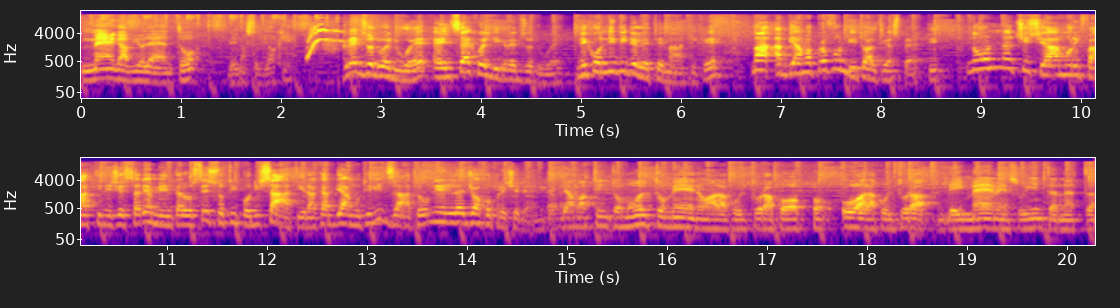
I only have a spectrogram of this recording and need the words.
mega violento dei nostri giochi. Grezzo 2.2 è il sequel di Grezzo 2, ne condivide le tematiche, ma abbiamo approfondito altri aspetti. Non ci siamo rifatti necessariamente allo stesso tipo di satira che abbiamo utilizzato nel gioco precedente. Abbiamo attinto molto meno alla cultura pop o alla cultura dei meme su internet.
